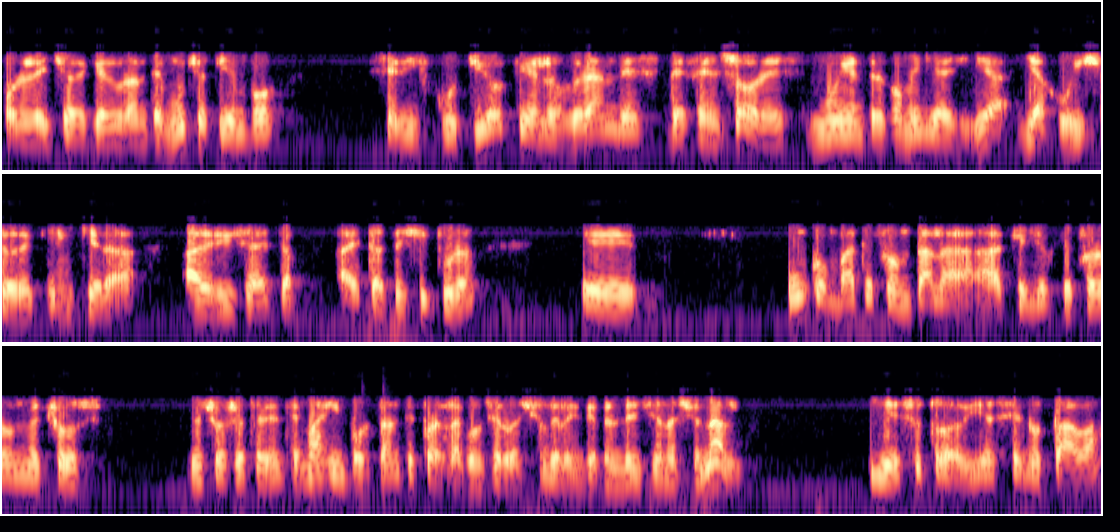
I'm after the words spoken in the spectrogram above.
por el hecho de que durante mucho tiempo se discutió que los grandes defensores, muy entre comillas y a, juicio de quien quiera adherirse a esta, a esta tesitura, eh, un combate frontal a, aquellos que fueron nuestros, nuestros referentes más importantes para la conservación de la independencia nacional. Y eso todavía se notaba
